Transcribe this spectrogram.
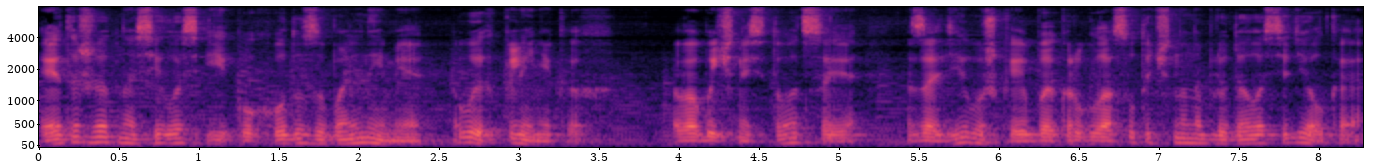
Это же относилось и к уходу за больными в их клиниках. В обычной ситуации за девушкой бы круглосуточно наблюдала сиделка,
